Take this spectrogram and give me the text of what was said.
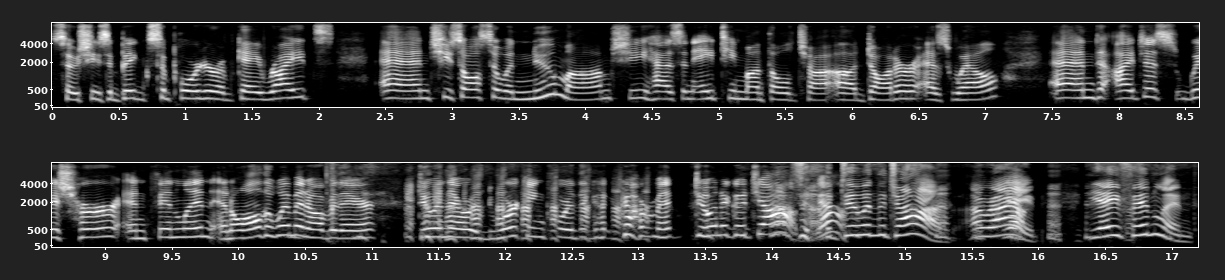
So she's a big supporter of gay rights and she's also a new mom. She has an 18 month old ch- uh, daughter as well. And I just wish her and Finland and all the women over there doing their working for the government doing a good job. Yeah. Doing the job. All right. Yay, Finland.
